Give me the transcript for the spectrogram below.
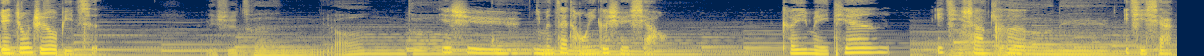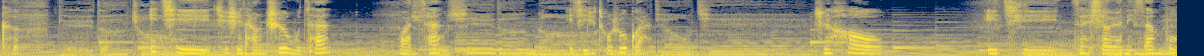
眼中只有彼此。你是怎样也许你们在同一个学校，可以每天一起上课，一起下课，一起去食堂吃午餐、晚餐，一起去图书馆，之后一起在校园里散步。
